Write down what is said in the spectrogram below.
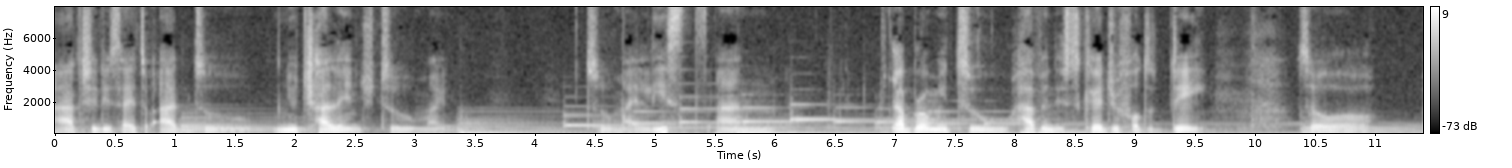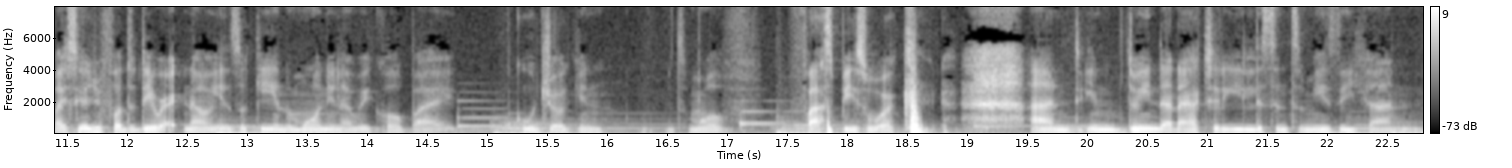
i actually decided to add to new challenge to my to my list and that brought me to having a schedule for the day. So my schedule for the day right now is okay in the morning I wake up I go jogging. It's more of fast paced work. and in doing that I actually listen to music and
